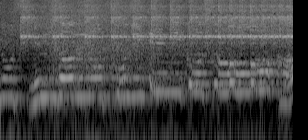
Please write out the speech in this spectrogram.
の先端の小に手にこそあ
